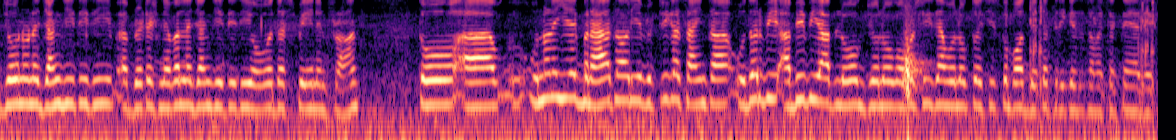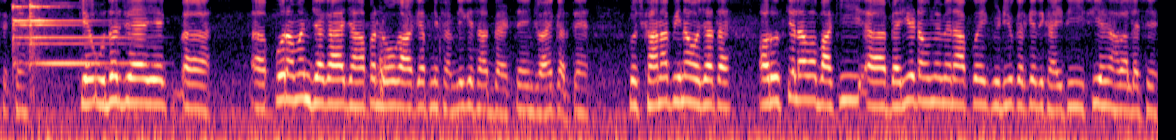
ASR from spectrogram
जो उन्होंने जंग जीती थी ब्रिटिश नेवल ने जंग जीती थी over the Spain in France तो आ, उन्होंने ये एक बनाया था और ये विक्ट्री का साइन था। उधर भी अभी भी आप लोग जो लोग ओवरसीज़ हैं वो लोग तो इस चीज़ को बहुत बेहतर तरीके से समझ सकते हैं देख सकते हैं कि उधर जो है ये एक पुरअमन जगह है जहाँ पर लोग आके अपनी फैमिली के साथ बैठते हैं इंजॉय करते हैं। कुछ खाना पीना हो जाता है। और उसके अलावा बाकी बैरियर टाउन में मैंने आपको एक वीडियो करके दिखाई थी इसी हवाले से।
